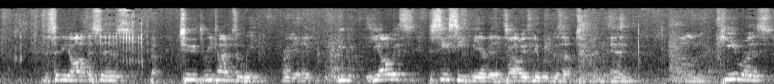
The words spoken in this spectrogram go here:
the city offices two, three times a week, right? Like he, he always CC'd me everything, so I always knew what he was up to. And, and um, he was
